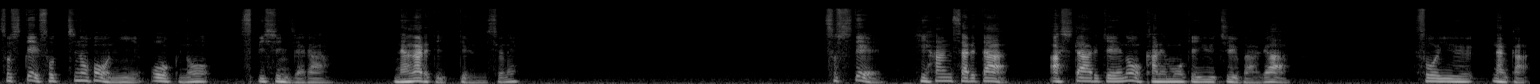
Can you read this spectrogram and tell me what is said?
そしてそっちの方に多くのスピ信者が流れていってるんですよね。そして批判されたアシュタール系の金儲け YouTuber がそういうなんか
